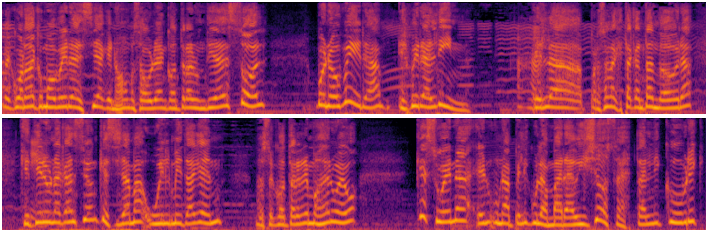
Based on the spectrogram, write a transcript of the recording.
recuerda como Vera decía que nos vamos a volver a encontrar un día de sol. Bueno, Vera es Vera Lynn. Es la persona que está cantando ahora, que Sí. tiene una canción que se llama We'll Meet Again, nos encontraremos de nuevo, que suena en una película maravillosa de Stanley Kubrick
